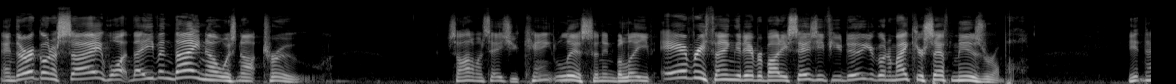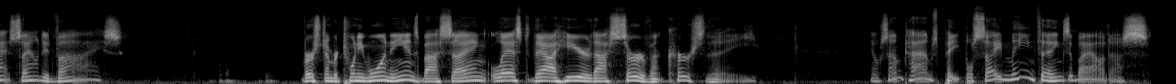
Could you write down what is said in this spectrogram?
and they're going to say what they, even they know is not true. Solomon says you can't listen and believe everything that everybody says. If you do, you're going to make yourself miserable. Isn't that sound advice? Verse number 21 ends by saying, Lest thou hear thy servant curse thee. You know, sometimes people say mean things about us.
